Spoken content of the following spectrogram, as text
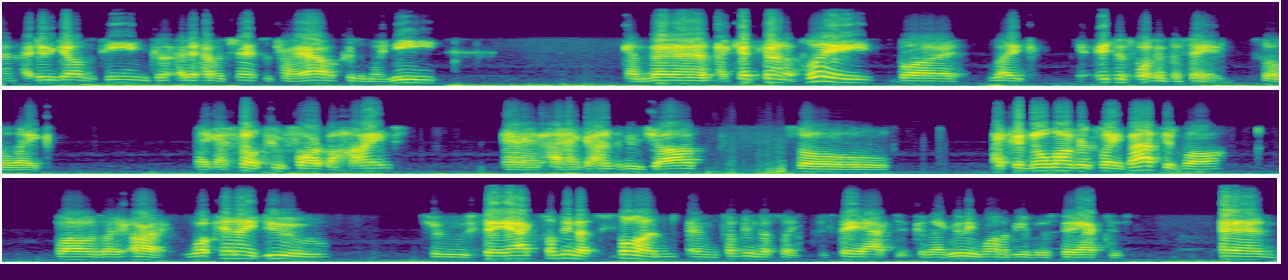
and I didn't get on the team because I didn't have a chance to try out because of my knee. And then I kept trying to play, but like it just wasn't the same. So like, like I felt too far behind, and I had gotten a new job, so I could no longer play basketball. So I was like, all right, what can I do to stay act something that's fun and something that's like to stay active because I really want to be able to stay active. And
